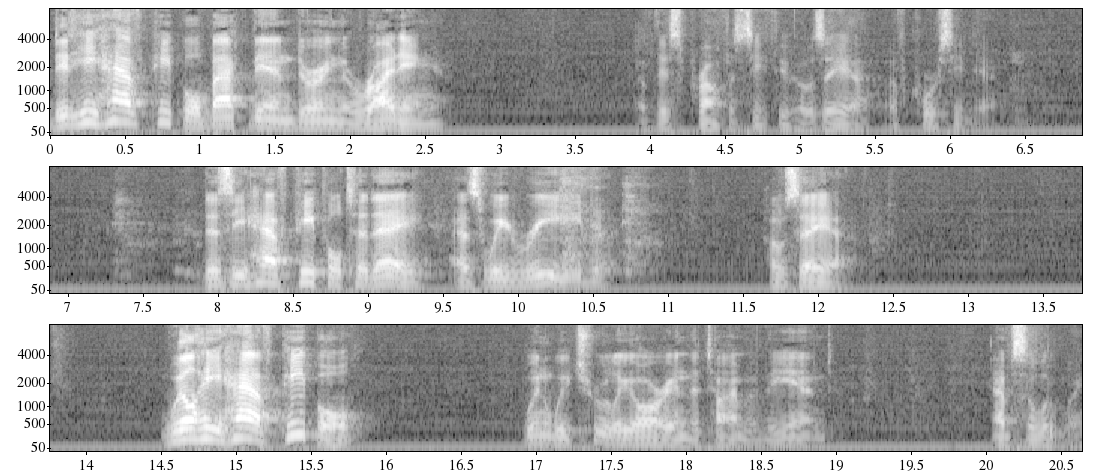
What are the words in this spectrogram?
Did he have people back then during the writing of this prophecy through Hosea? Of course he did. Does he have people today as we read Hosea? Will he have people when we truly are in the time of the end? Absolutely.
